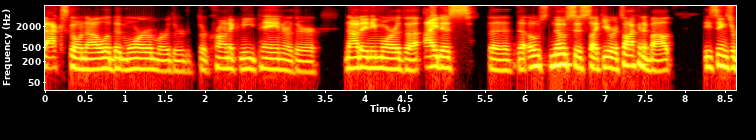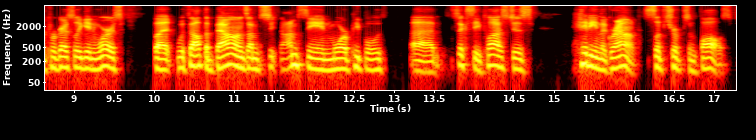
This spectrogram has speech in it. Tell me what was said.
backs going out a little bit more or their their chronic knee pain or they're not anymore the itis the the osmosis like you were talking about. These things are progressively getting worse but without the balance i'm i'm seeing more people uh 60 plus just hitting the ground slip trips and falls.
